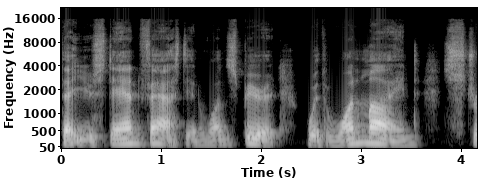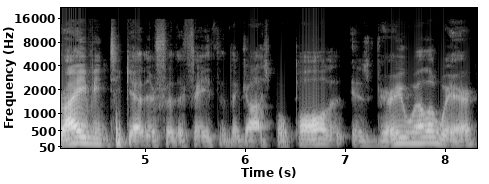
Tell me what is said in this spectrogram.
that you stand fast in one spirit, with one mind, striving together for the faith of the gospel. Paul is very well aware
